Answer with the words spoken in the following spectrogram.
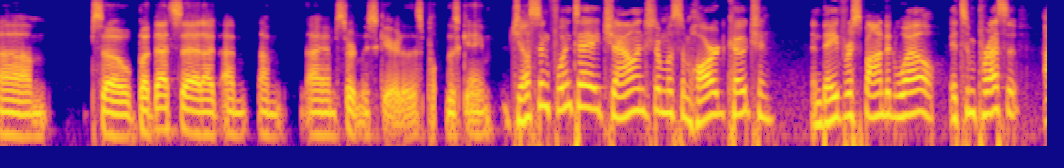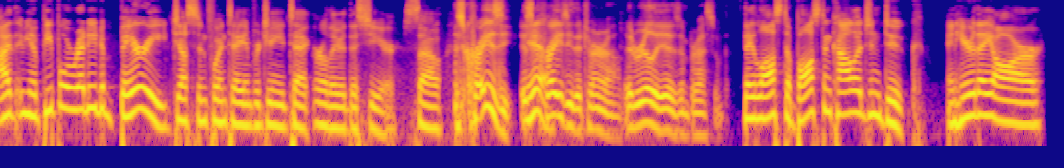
Um, so, but that said, I, I'm I'm I am certainly scared of this this game. Justin Fuente challenged them with some hard coaching, and they've responded well. It's impressive. I you know people were ready to bury Justin Fuente in Virginia Tech earlier this year. So it's crazy. It's yeah. crazy the turnaround. It really is impressive. They lost to Boston College and Duke, and here they are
